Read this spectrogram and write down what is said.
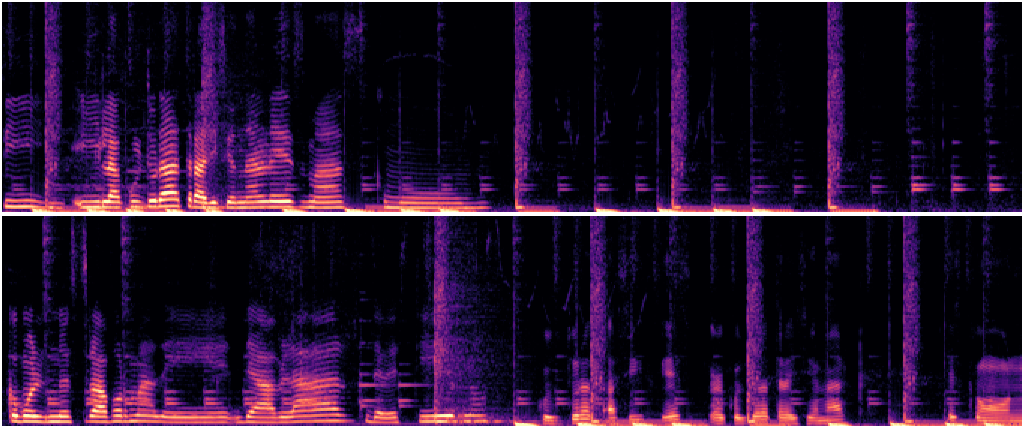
Sí, y la cultura tradicional es más como como nuestra forma de, hablar, de vestirnos. Cultura, así es, la cultura tradicional es como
